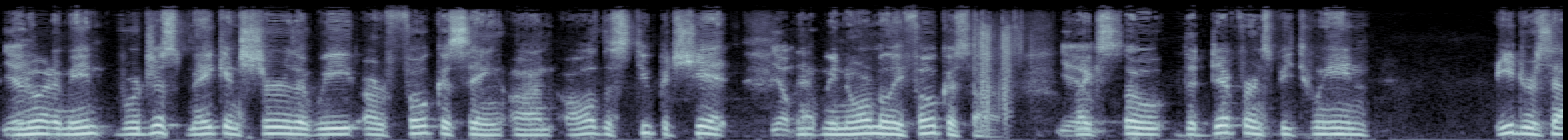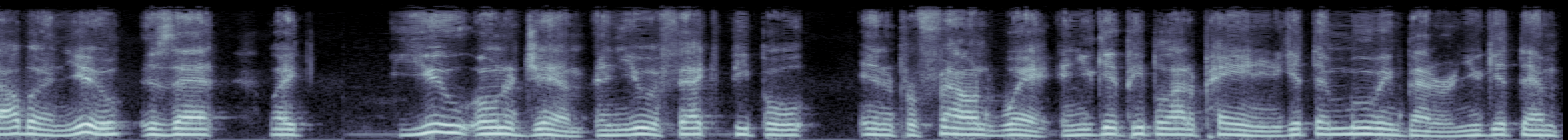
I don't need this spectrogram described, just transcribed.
Yep. You know what I mean? We're just making sure that we are focusing on all the stupid shit yep. that we normally focus on. Like, so the difference between Idris Elba and you is that, like, you own a gym and you affect people in a profound way and you get people out of pain and you get them moving better and you get them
